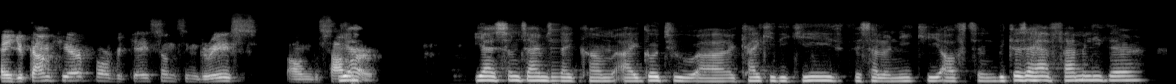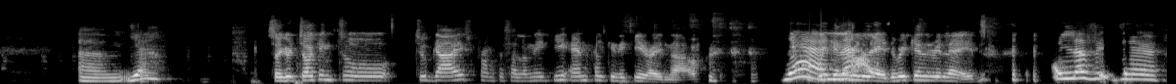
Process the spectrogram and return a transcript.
And you come here for vacations in Greece on the summer? Yeah, yeah sometimes I come. I go to uh, Kalkidiki, Thessaloniki often because I have family there. Um, yeah, so you're talking to two guys from Thessaloniki and Halkidiki right now. Yeah, we can relate. We can relate. I love it there.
